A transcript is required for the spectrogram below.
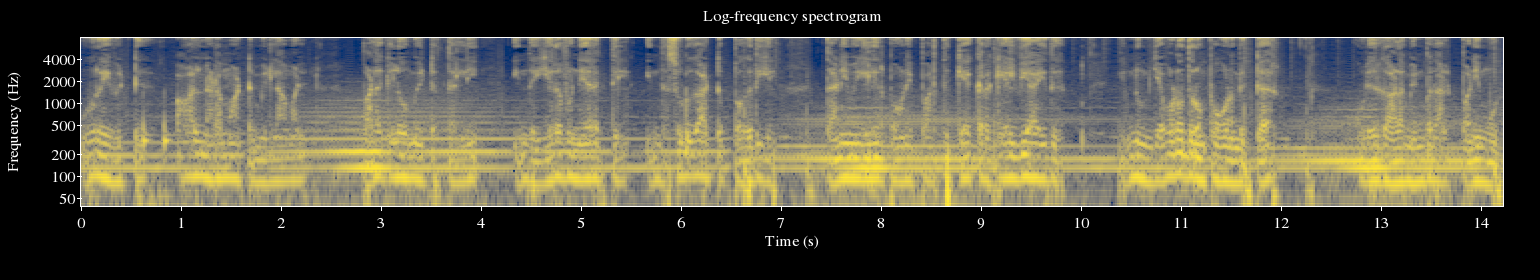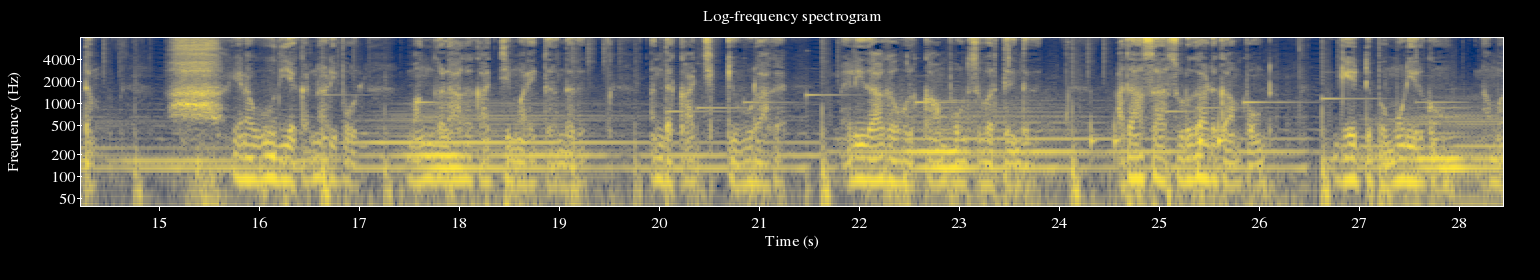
ஊரை விட்டு ஆள் நடமாட்டம் இல்லாமல் பல கிலோமீட்டர் தள்ளி இந்த இரவு நேரத்தில் இந்த சுடுகாட்டு பகுதியில் தனிமையில் இருப்பவனை பார்த்து கேட்குற கேள்வியா இது? இன்னும் எவ்வளோ தூரம் போகணும் விக்டர் குளிர்காலம் என்பதால் பனிமூட்டம். என ஊதிய கண்ணாடி போல் மங்களாக காட்சி மறைத்திருந்தது. அந்த காட்சிக்கு ஊடாக மெலிதாக ஒரு காம்பவுண்ட் சுவர் தெரிந்தது. அதான் சார் சுடுகாடு காம்பவுண்ட். கேட் இப்போ மூடியிருக்கோம். நம்ம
